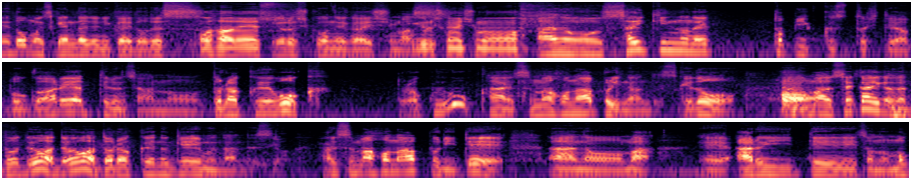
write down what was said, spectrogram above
えどうもイスケンラジオ二階堂です。大沢です。よろしくお願いします。よろしくお願いします。あの最近のねトピックスとしては僕あれやってるんですよ。あのドラクエウォーク。ドラクエウォーク？はいスマホのアプリなんですけど、はあ。まあ世界観がど要は要はドラクエのゲームなんですよ、はい。でスマホのアプリであのまあえー歩いてその目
